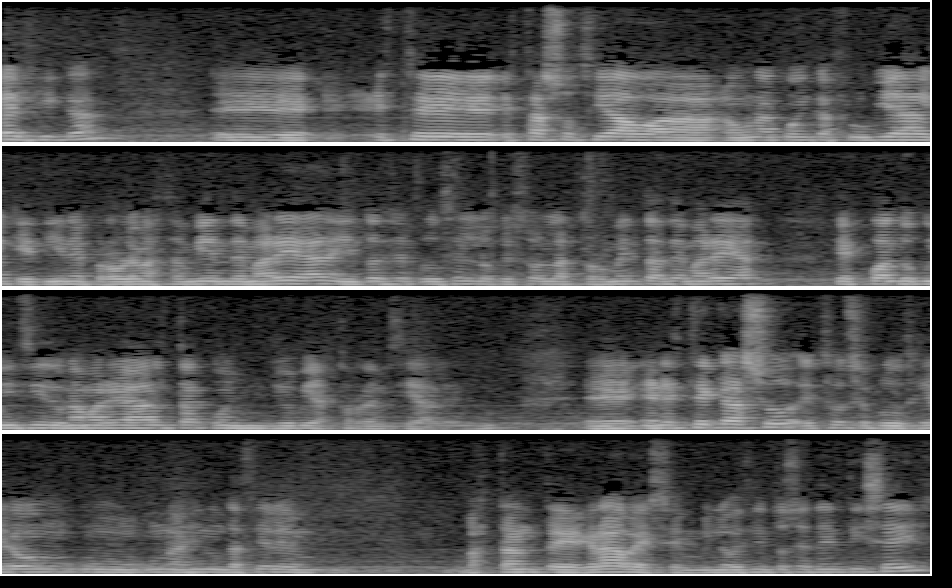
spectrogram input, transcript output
Bélgica. Eh, este está asociado a, a, una cuenca fluvial que tiene problemas también de marea y entonces se producen lo que son las tormentas de marea, que es cuando coincide una marea alta con lluvias torrenciales. ¿no? Eh, en este caso, esto se produjeron un, unas inundaciones bastante graves en 1976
